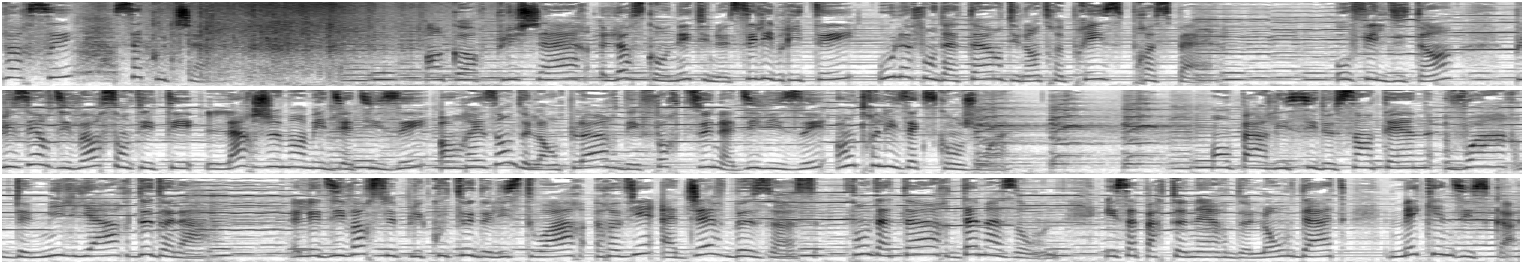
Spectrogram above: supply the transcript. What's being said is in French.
Divorcer, ça coûte cher. Encore plus cher lorsqu'on est une célébrité ou le fondateur d'une entreprise prospère. Au fil du temps, plusieurs divorces ont été largement médiatisés en raison de l'ampleur des fortunes à diviser entre les ex-conjoints. On parle ici de centaines, voire de milliards de dollars. Le divorce le plus coûteux de l'histoire revient à Jeff Bezos, fondateur d'Amazon, et sa partenaire de longue date, Mackenzie Scott.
